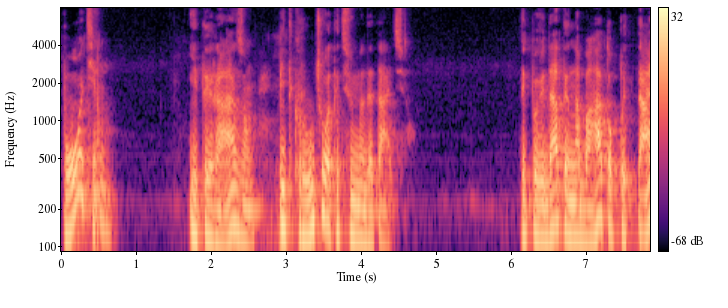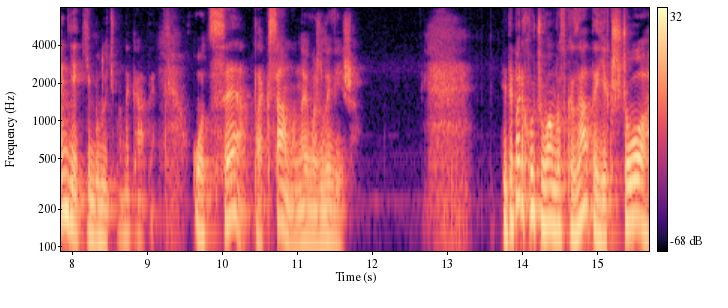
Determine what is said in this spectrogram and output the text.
потім іти разом підкручувати цю медитацію, відповідати на багато питань, які будуть виникати. Оце так само найважливіше. І тепер хочу вам розказати, якщо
